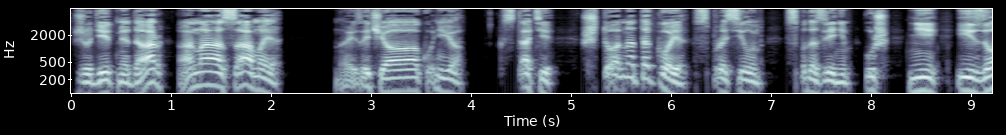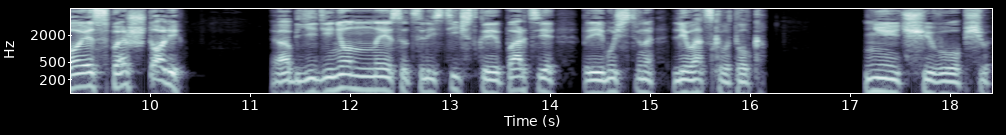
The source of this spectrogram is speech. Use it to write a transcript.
Жудит Медар, она самая. Ну Но язычок у нее. Кстати, что она такое? — спросил он с подозрением. — Уж не из ОСП, что ли? Объединенная социалистическая партия преимущественно левацкого толка. Ничего общего.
